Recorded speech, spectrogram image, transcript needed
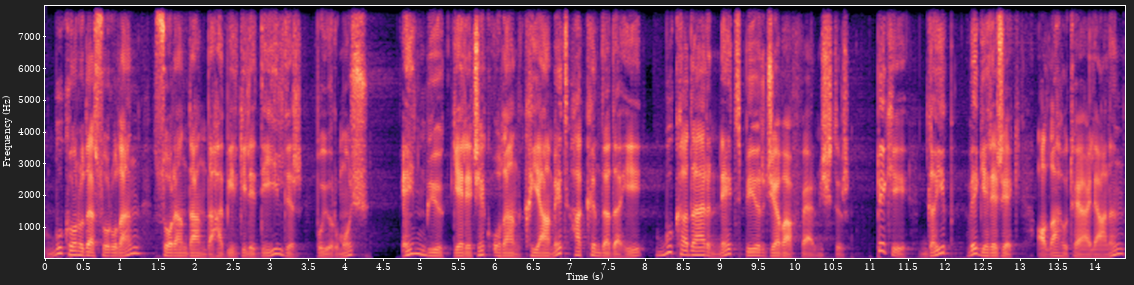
bu konuda sorulan sorandan daha bilgili değildir buyurmuş. En büyük gelecek olan kıyamet hakkında dahi bu kadar net bir cevap vermiştir. Peki gayip ve gelecek Allahu Teala'nın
